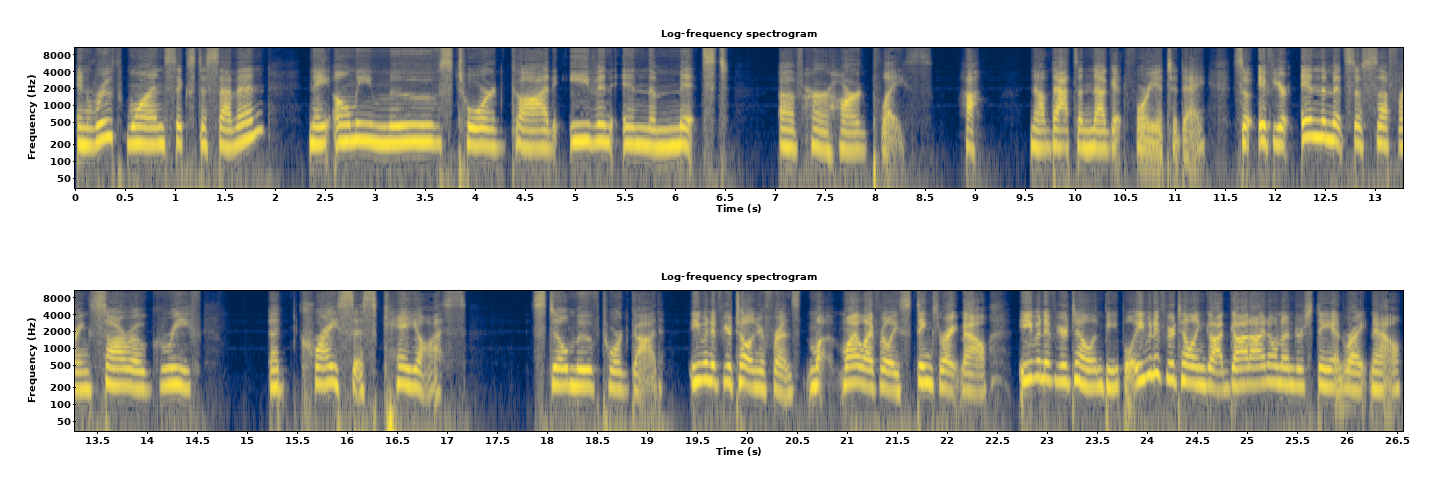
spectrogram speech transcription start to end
In Ruth 1, 6 to 7, Naomi moves toward God even in the midst of her hard place. Ha! Now that's a nugget for you today. So if you're in the midst of suffering, sorrow, grief, a crisis, chaos, still move toward God. Even if you're telling your friends, my, my life really stinks right now. Even if you're telling people, even if you're telling God, God, I don't understand right now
